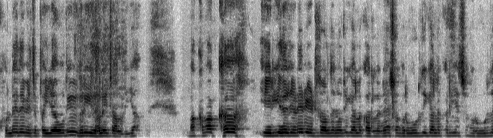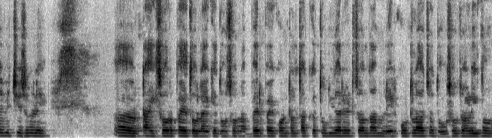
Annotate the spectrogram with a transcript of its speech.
ਖੁੱਲ੍ਹੇ ਦੇ ਵਿੱਚ ਪਈ ਆ, ਉਹਦੀ ਵੀ ਖਰੀਦ ਹਲੇ ਚੱਲਦੀ ਆ। ਵੱਖ ਵੱਖ ਏਰੀਏ ਦੇ ਜਿਹੜੇ ਰੇਟ ਚੱਲਦੇ ਨੇ, ਉਹਦੀ ਗੱਲ ਕਰ ਲੈਂਦੇ ਹਾਂ। ਸੰਗਰੂਰ ਦੀ ਗੱਲ ਕਰੀਏ, ਸੰਗਰੂਰ ਦੇ ਵਿੱਚ ਇਸ ਵੇਲੇ ਢਾਈ ਸੌ ਰੁਪਏ ਤੋਂ ਲੈ ਕੇ ਦੋ ਸੌ ਨੱਬੇ ਰੁਪਏ ਕੁਇੰਟਲ ਤੱਕ ਤੂੜੀ ਦਾ ਰੇਟ ਚੱਲਦਾ। ਮਲੇਰਕੋਟਲਾ 'ਚ ਦੋ ਸੌ ਚਾਲੀ ਤੋਂ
